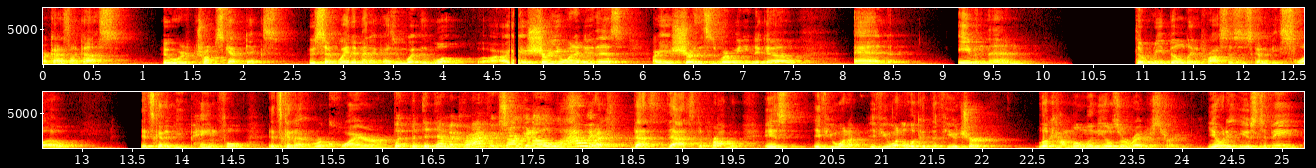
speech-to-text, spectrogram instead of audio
are guys like us who were Trump skeptics who said, wait a minute, guys, what, what, are you sure you want to do this? Are you sure this is where we need to go? And even then, the rebuilding process is going to be slow. It's going to be painful. It's going to require. But but the demographics aren't going to allow it. Right. That's that's the problem. Is if you want to if you want to look at the future, look how millennials are registering. You know what it used to be?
